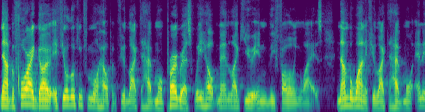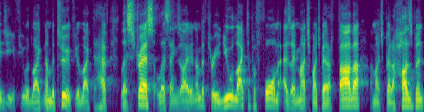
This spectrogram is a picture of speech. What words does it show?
Now, before I go, if you're looking for more help, if you'd like to have more progress, we help men like you in the following ways. Number one, if you'd like to have more more energy, if you would like, number two, if you'd like to have less stress, less anxiety, number three, you would like to perform as a much, much better father, a much better husband,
